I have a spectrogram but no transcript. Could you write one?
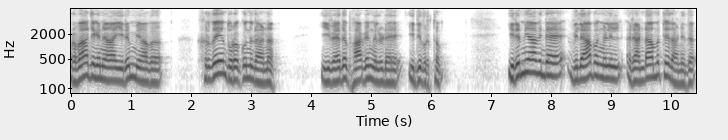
പ്രവാചകനായ ഇരമ്യാവ് ഹൃദയം തുറക്കുന്നതാണ് ഈ വേദഭാഗങ്ങളുടെ ഇതിവൃത്തം. ഇരമ്യാവിന്റെ വിലാപങ്ങളിൽ രണ്ടാമത്തേതാണിത്.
